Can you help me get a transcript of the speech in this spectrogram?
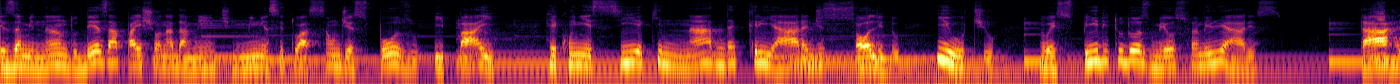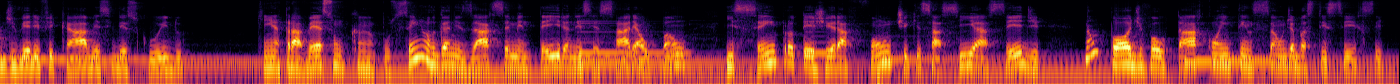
examinando desapaixonadamente minha situação de esposo e pai, reconhecia que nada criara de sólido e útil no espírito dos meus familiares. Tarde verificava esse descuido. Quem atravessa um campo sem organizar sementeira necessária ao pão e sem proteger a fonte que sacia a sede, não pode voltar com a intenção de abastecer-se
